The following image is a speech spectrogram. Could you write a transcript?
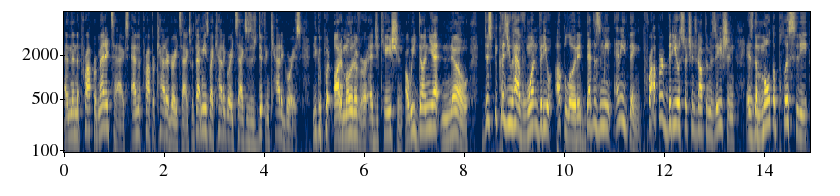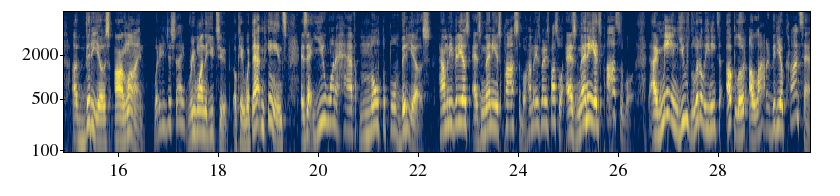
and then the proper meta tags and the proper category tags. What that means by category tags is there's different categories. You could put automotive or education. Are we done yet? No. Just because you have one video uploaded, that doesn't mean anything. Proper video search engine optimization is the multiplicity of videos online. What did he just say? Rewind the YouTube. Okay, what that means is that you want to have multiple videos. How many videos? As many as possible. How many as many as possible? As many as possible. I mean, you literally need to upload a lot of video content.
